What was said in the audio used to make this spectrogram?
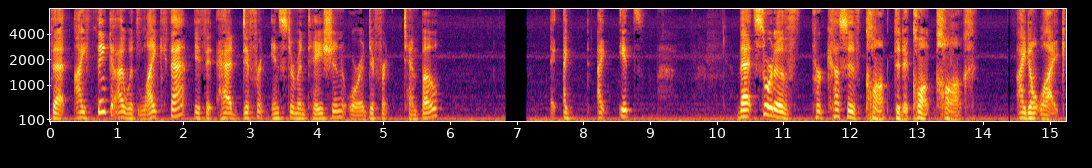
that I think I would like that if it had different instrumentation or a different tempo. I, I, I it's that sort of percussive clonk to the clonk clonk. I don't like.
